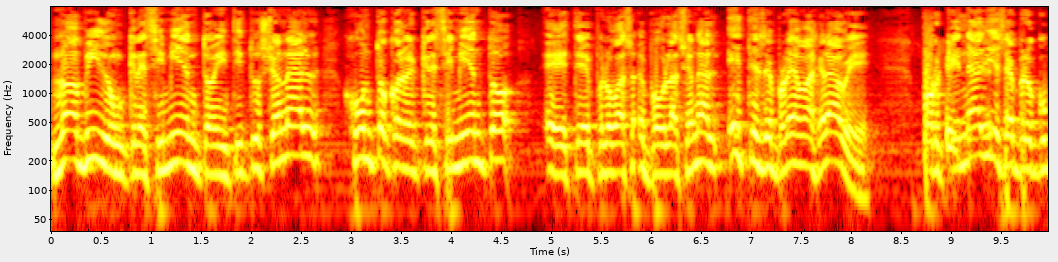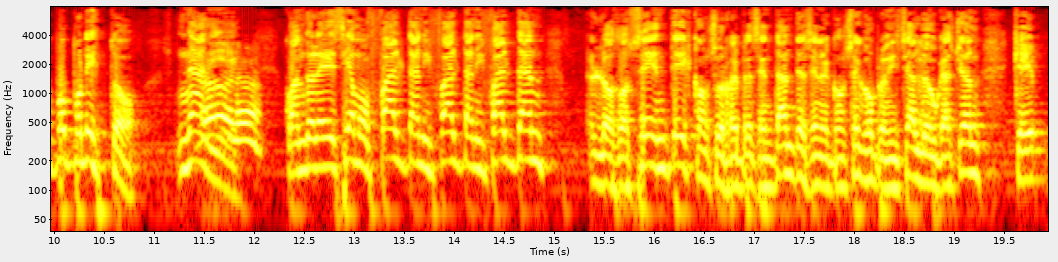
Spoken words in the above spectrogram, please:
No ha habido un crecimiento institucional junto con el crecimiento este, poblacional. Este es el problema más grave. Porque Sí, nadie sí. se preocupó por esto. Nadie. No, no. Cuando le decíamos faltan y faltan y faltan, los docentes con sus representantes en el Consejo Provincial de Educación, que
